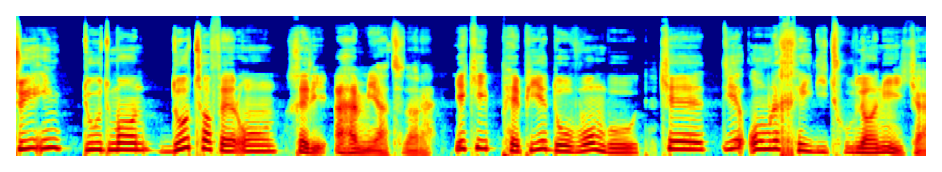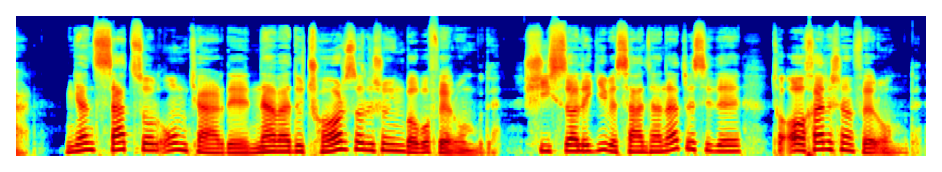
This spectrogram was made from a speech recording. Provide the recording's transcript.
توی این دودمان دو تا فرعون خیلی اهمیت دارن. یکی پپی دوم بود که یه عمر خیلی طولانی کرد. میگن 100 سال عمر کرده 94 سالش این بابا فرعون بوده. 6 سالگی به سلطنت رسیده تا آخرش هم فرعون بوده.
